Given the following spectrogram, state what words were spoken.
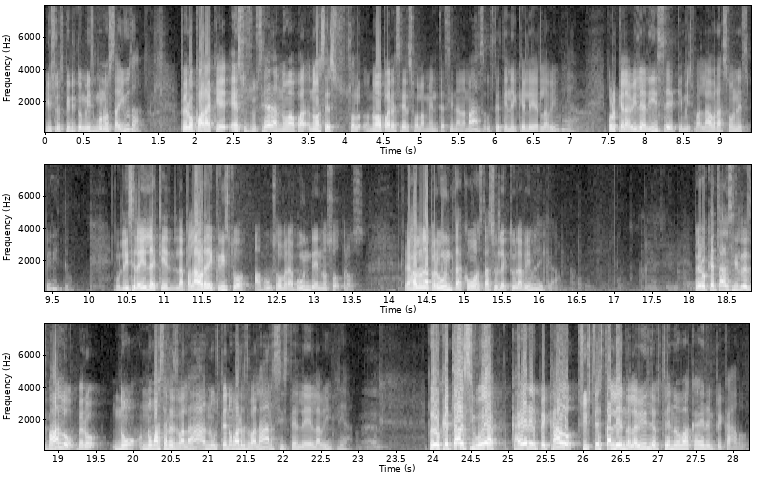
y su espíritu mismo nos ayuda. Pero para que eso suceda, no va, no no va a aparecer solamente así nada más. Usted tiene que leer la Biblia. Porque la Biblia dice que mis palabras son espíritu. Dice la Biblia que la palabra de Cristo abu- sobreabunde en nosotros. Déjale una pregunta, ¿cómo está su lectura bíblica? Pero ¿qué tal si resbalo? Pero no, no vas a resbalar, no, usted no va a resbalar si usted lee la Biblia. Pero ¿qué tal si voy a caer en pecado? Si usted está leyendo la Biblia, usted no va a caer en pecado.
